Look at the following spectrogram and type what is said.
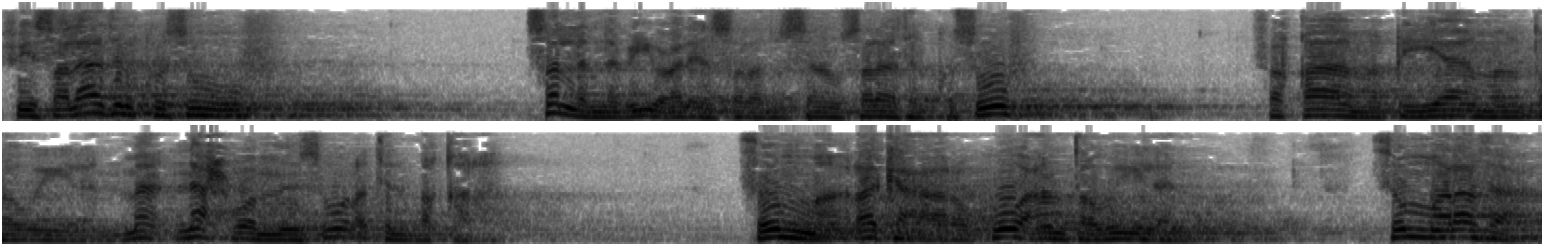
في صلاة الكسوف صلى النبي عليه الصلاة والسلام صلاة الكسوف فقام قياما طويلا نحو من سورة البقرة. ثم ركع ركوعا طويلا ثم رفع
